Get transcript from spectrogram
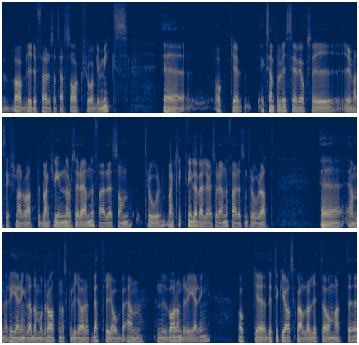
vad blir det för så att säga, sakfrågemix? Eh, och eh, exempelvis ser vi också i, i de här siffrorna då att bland kvinnor så är det ännu färre som tror, bland kvinnliga väljare så är det ännu färre som tror att eh, en regering ledd av Moderaterna skulle göra ett bättre jobb än en nuvarande regering. Och eh, det tycker jag skvallrar lite om att eh,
